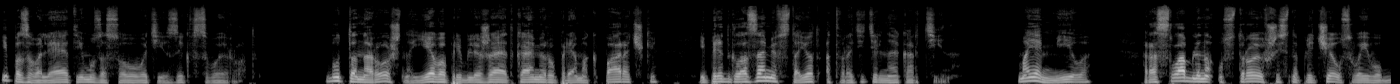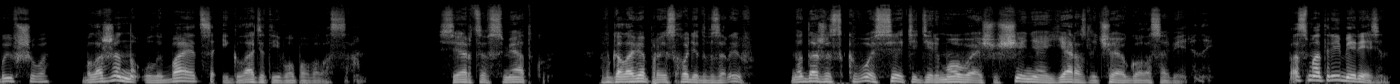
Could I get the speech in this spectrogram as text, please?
и позволяет ему засовывать язык в свой рот. Будто нарочно Ева приближает камеру прямо к парочке, и перед глазами встает отвратительная картина. Моя Мила, расслабленно устроившись на плече у своего бывшего, блаженно улыбается и гладит его по волосам. Сердце в смятку. В голове происходит взрыв, но даже сквозь эти дерьмовые ощущения я различаю голос Авериной. «Посмотри, Березин,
